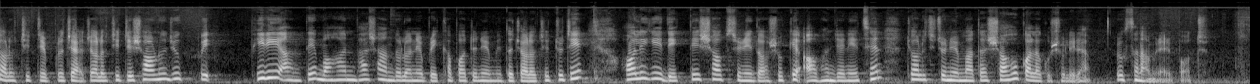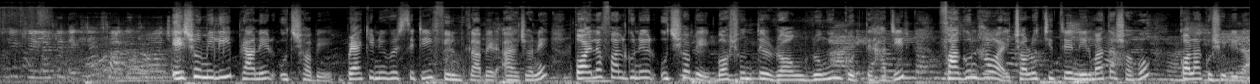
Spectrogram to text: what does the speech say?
চলচ্চিত্রের প্রচার। চলচ্চিত্রের স্বর্ণযুগ ফিরিয়ে আনতে মহান ভাষা আন্দোলনের প্রেক্ষাপটে নির্মিত চলচ্চিত্রটি হলে গিয়ে দেখতে সব শ্রেণির দর্শককে আহ্বান জানিয়েছেন চলচ্চিত্র নির্মাতা সহ কলাকুশলীরা। রুকসানা আমিনের রিপোর্ট। এসো মিলি প্রাণের উৎসবে ব্র্যাক ইউনিভার্সিটি ফিল্ম ক্লাবের আয়োজনে পয়লা ফাল্গুনের উৎসবে বসন্তের রং রঙিন করতে হাজির ফাগুন হাওয়ায় চলচ্চিত্রের নির্মাতা সহ কলাকুশলীরা।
